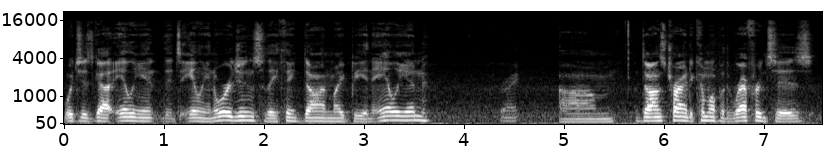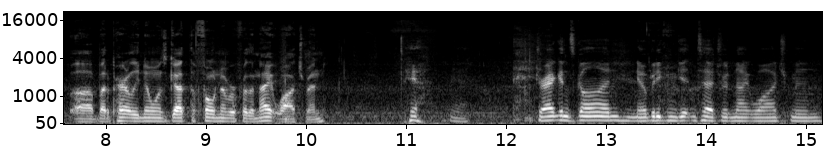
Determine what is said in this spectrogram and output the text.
which has got alien it's alien origins, so they think Don might be an alien. right, Um, Don's trying to come up with references, uh, but apparently no one's got the phone number for the Night Watchman. yeah, yeah. Dragon's gone. Nobody can get in touch with Night Watchman.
